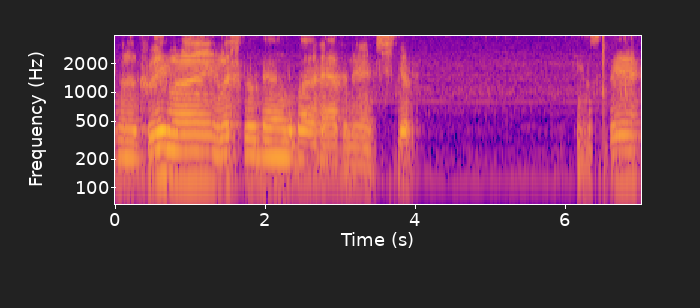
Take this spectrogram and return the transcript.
we're going to create line, and let's go down about a half an inch, yep. there.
